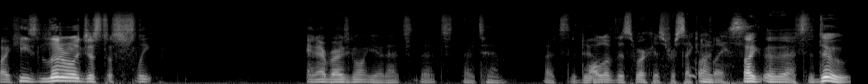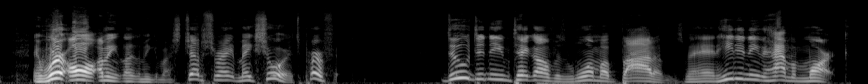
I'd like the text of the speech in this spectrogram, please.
Like he's literally just asleep. And everybody's going, yeah, that's that's that's him. That's the dude. All of this work is for second like, place. like that's the dude. And we're all. I mean, like, let me get my steps right. Make sure it's perfect. Dude didn't even take off his warm up bottoms, man. He didn't even have a mark.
